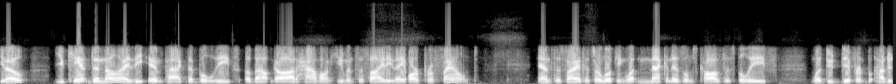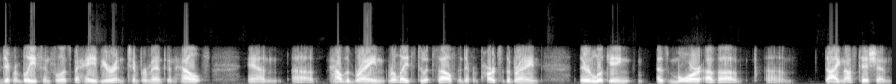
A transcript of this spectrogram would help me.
you know you can't deny the impact that beliefs about God have on human society. They are profound. And so scientists are looking what mechanisms cause this belief, what do different how do different beliefs influence behavior and temperament and health and uh, how the brain relates to itself and the different parts of the brain. They're looking as more of a um, diagnostician,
